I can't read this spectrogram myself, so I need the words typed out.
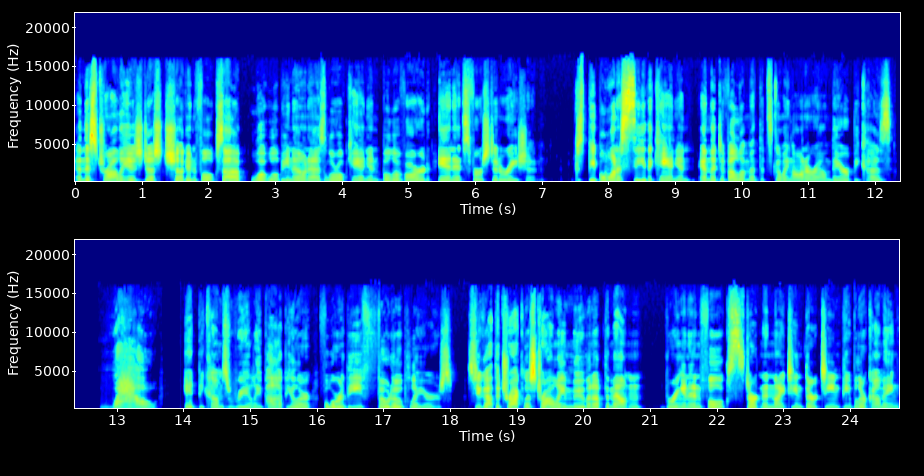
And this trolley is just chugging folks up what will be known as Laurel Canyon Boulevard in its first iteration because people want to see the canyon and the development that's going on around there because, wow, it becomes really popular for the photo players. So you got the trackless trolley moving up the mountain, bringing in folks. Starting in 1913, people are coming,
